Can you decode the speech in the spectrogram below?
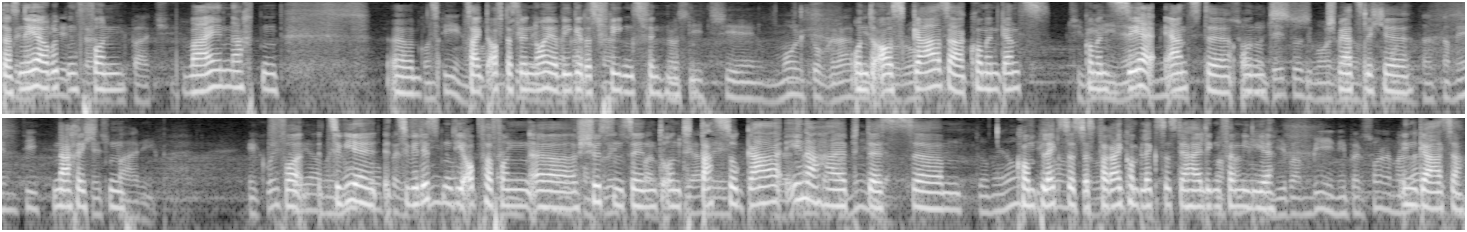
Das Näherrücken von Weihnachten äh, zeigt auf, dass wir neue Wege des Friedens finden müssen. Und aus Gaza kommen ganz kommen sehr ernste und schmerzliche Nachrichten von Zivil, Zivilisten, die Opfer von äh, Schüssen sind und das sogar innerhalb des ähm, Komplexes, des Pfarreikomplexes der Heiligen Familie in Gaza.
